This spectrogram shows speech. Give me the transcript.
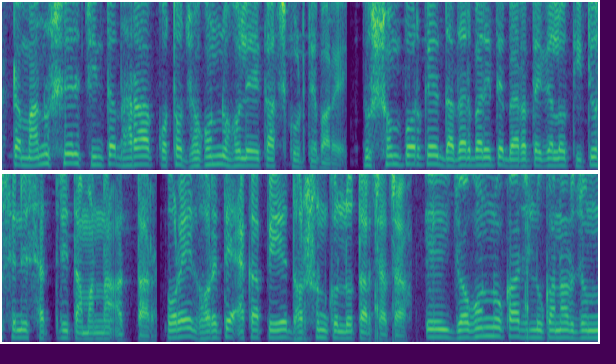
একটা মানুষের চিন্তাধারা কত জঘন্য হলে কাজ করতে পারে। দুঃসম্পর্কে দাদার বাড়িতে বেড়াতে গেল তৃতীয় শ্রেণির ছাত্রী তামান্না আত্মার পরে ঘরেতে একা পেয়ে ধর্ষণ করল তার চাচা। এই জঘন্য কাজ লুকানোর জন্য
